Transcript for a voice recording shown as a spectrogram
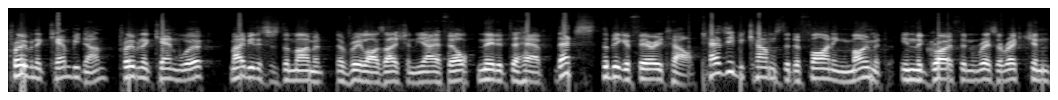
proven it can be done, proven it can work. Maybe this is the moment of realisation the AFL needed to have. That's the bigger fairy tale. Tassie becomes the defining moment in the growth and resurrection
